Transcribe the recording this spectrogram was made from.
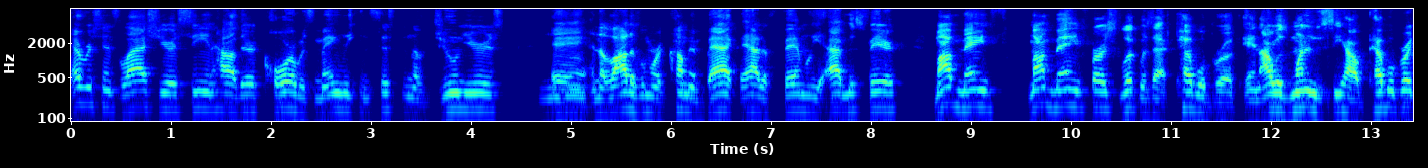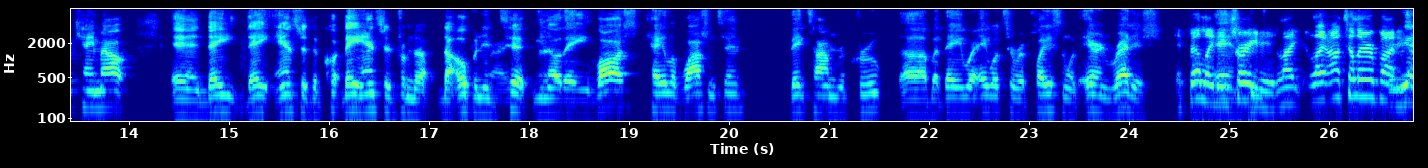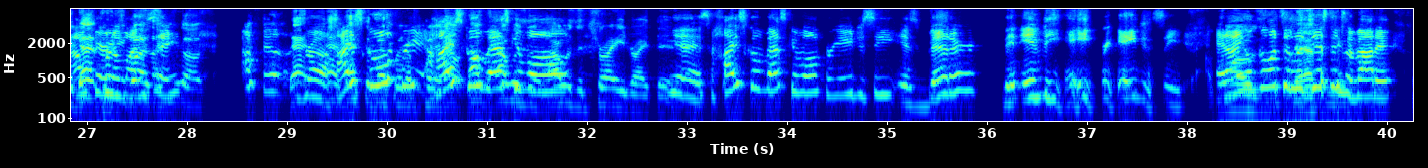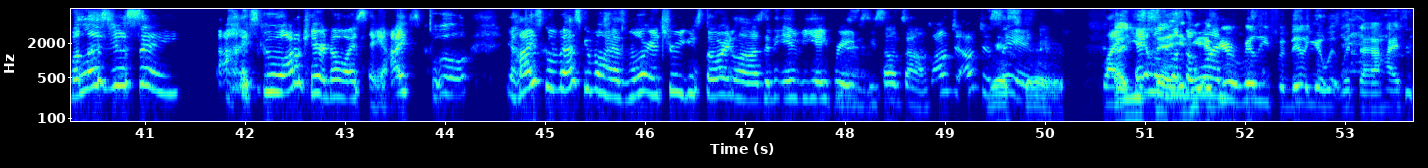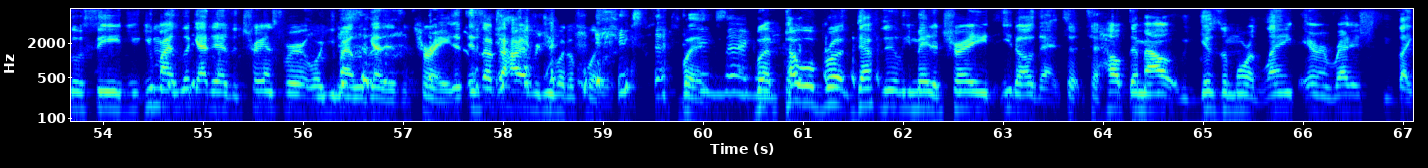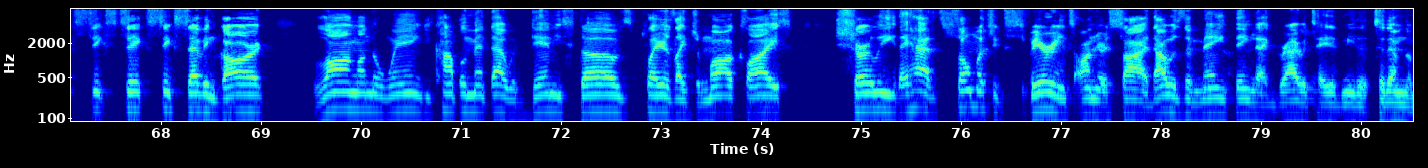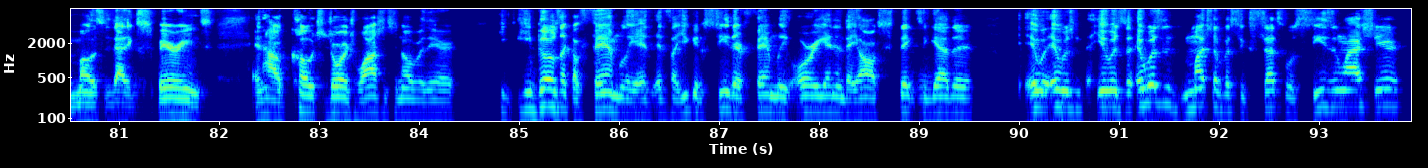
ever since last year, seeing how their core was mainly consistent of juniors mm-hmm. and, and a lot of them were coming back. They had a family atmosphere. My main my main first look was at Pebblebrook, and I was wanting to see how Pebblebrook came out, and they they answered the they answered from the the opening right. tip. You know, they lost Caleb Washington, big time recruit, uh, but they were able to replace him with Aaron Reddish. It felt like and, they traded. Like like I tell everybody, yeah, I don't care nobody say. Like, you know, I feel, that, bro, that, high school free, high school that, basketball. That was, a, that was a trade right there. Yes, high school basketball free agency is better than NBA free agency. And Most I ain't gonna go into logistics about it, but let's just say high school. I don't care. Nobody say high school. High school basketball has more intriguing storylines than the NBA free agency. Sometimes I'm just, I'm just yes, saying. Sir. Like uh, you Caleb said, if, you, if, you're really familiar with, with the high school scene, you, you might look at it as a transfer or you might look at it as a trade. It, it's up to however you want to put it. But exactly. but Pebblebrook definitely made a trade, you know, that to, to help them out, gives them more length. Aaron Reddish, like six six, six seven guard, long on the wing. You complement that with Danny Stubbs, players like Jamal Kleiss, Shirley, they had so much experience on their side. That was the main thing that gravitated me to, to them the most is that experience and how Coach George Washington over there, he, he builds like a family. It, it's like you can see their family oriented. They all stick mm-hmm. together. It, it was it was it wasn't much of a successful season last year,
